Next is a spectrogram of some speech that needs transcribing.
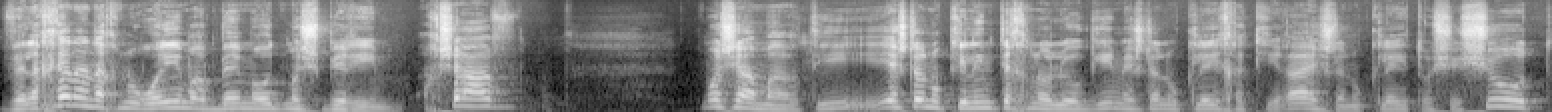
ולכן אנחנו רואים הרבה מאוד משברים. עכשיו, כמו שאמרתי, יש לנו כלים טכנולוגיים, יש לנו כלי חקירה, יש לנו כלי התאוששות,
